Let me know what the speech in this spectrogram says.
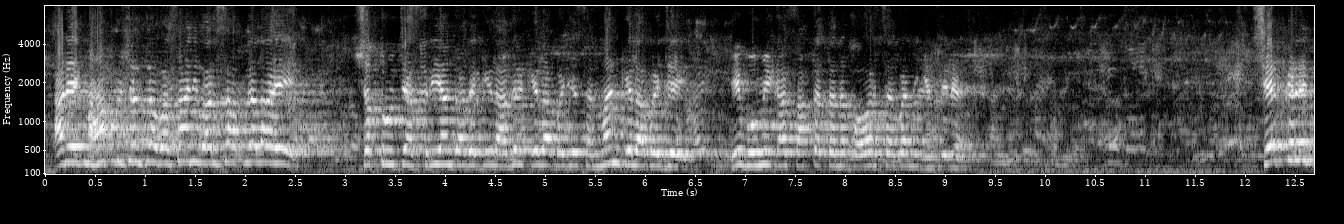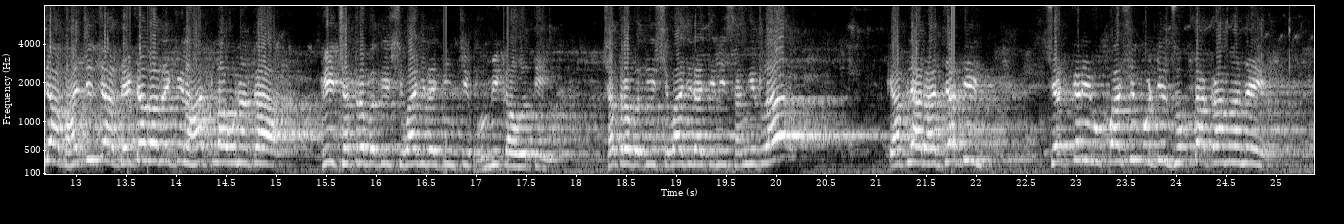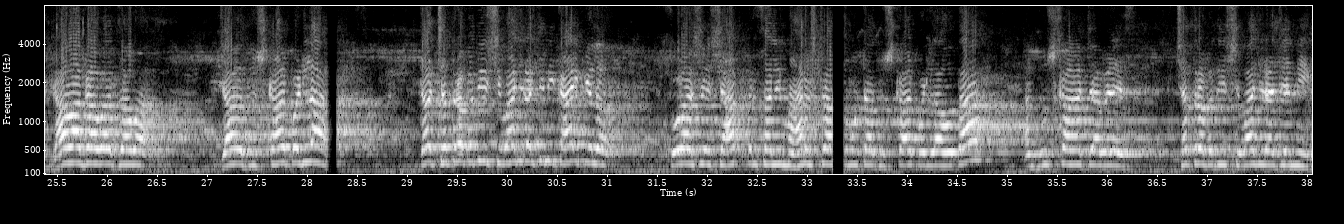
अनेक महापुरुषांचा वसा आणि वारसा आपल्याला आहे. शत्रूच्या स्त्रियांचा देखील आदर केला पाहिजे सन्मान केला पाहिजे. ही भूमिका सातत्यानं पवार साहेबांनी घेतलेली आहे. शेतकऱ्यांच्या भाजीच्या देठाला देखील हात लावू नका. ही छत्रपती शिवाजीराजेंची भूमिका होती. छत्रपती शिवाजीराजेंनी सांगितलं की आपल्या राज्यातील शेतकरी उपाशी पोटी झोपता कामा नये. गावागावात जावा. ज्या दुष्काळ पडला त्या छत्रपती शिवाजीराजेंनी काय केलं? सोळाशे शहात्तर साली महाराष्ट्रात मोठा दुष्काळ पडला होता. आणि दुष्काळाच्या वेळेस छत्रपती शिवाजीराजेंनी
